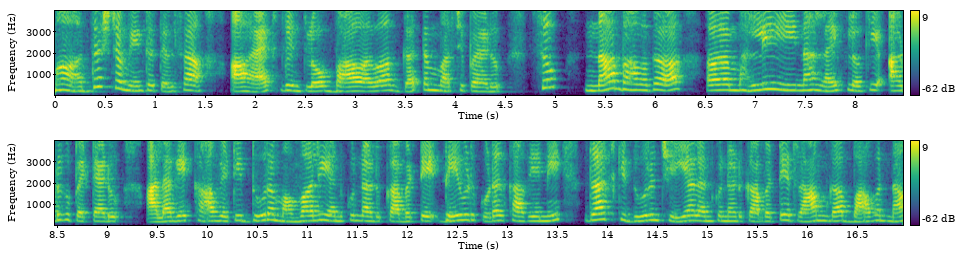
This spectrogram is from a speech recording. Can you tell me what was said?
మా అదృష్టం ఏంటో తెలుసా? ఆ యాక్సిడెంట్‌లో బావ గతం మర్చిపోయాడు. సో, నా బావగా మళ్ళీ నా లైఫ్‌లోకి అడుగుపెట్టాడు. అలాగే కావ్యకి దూరం అవ్వాలి అనుకున్నాడు కాబట్టి దేవుడు కూడా కావ్యని రాజ్‌కి దూరం చేయాలనుకున్నాడు కాబట్టి రామ్‌గా బావ నా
